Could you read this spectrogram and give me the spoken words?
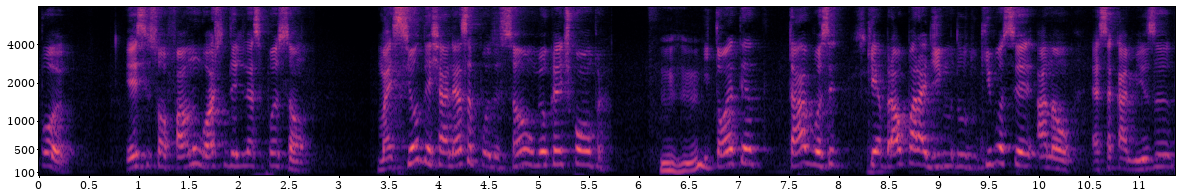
pô, esse sofá eu não gosto dele nessa posição. Mas se eu deixar nessa posição, o meu cliente compra. Uhum. Então é tentar você quebrar o paradigma do, do que você. Ah, não, essa camisa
